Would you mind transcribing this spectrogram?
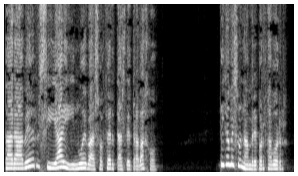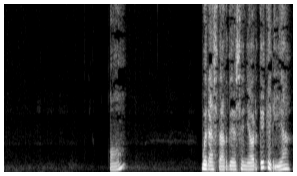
Para ver si hay nuevas ofertas de trabajo. Dígame su nombre, por favor. ¿Oh? Buenas tardes, señor. ¿Qué quería?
